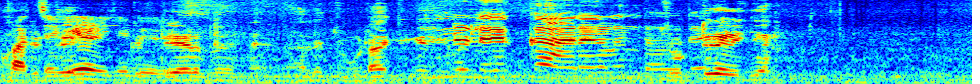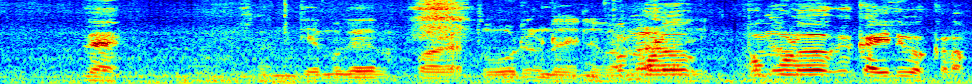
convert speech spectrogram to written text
പച്ചക്ക് കഴിക്കേണ്ടി ചുട്ട് കയ്യിൽ വെക്കണം.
